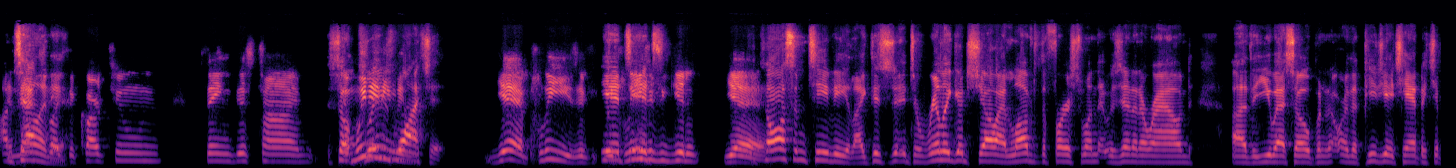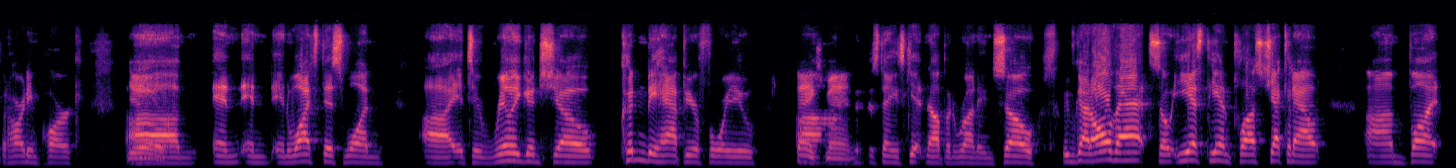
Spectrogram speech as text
I'm and telling that's you. like the cartoon thing this time. so and we didn't even- watch it. Yeah, please. If, Yeah, if it's- please it's- if you get it. Yeah. It's awesome TV. Like this, it's a really good show. I loved the first one that was in and around uh, the U.S. Open or the PGA Championship at Harding Park. Yeah. um, and and and watch this one. Uh, it's a really good show. Couldn't be happier for you. Thanks, um, man. This thing's getting up and running. So we've got all that. So ESPN Plus, check it out. Um, but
